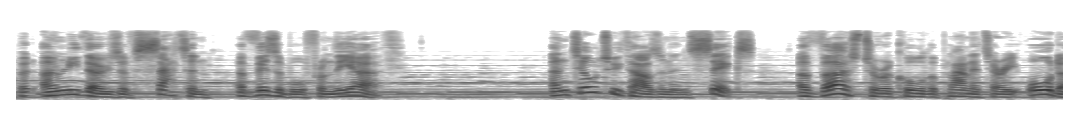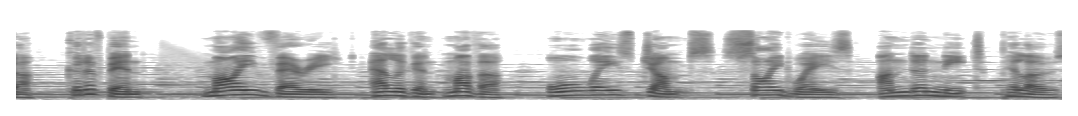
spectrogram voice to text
but only those of Saturn are visible from the Earth. Until 2006, a verse to recall the planetary order could have been My very elegant mother always jumps sideways under neat pillows.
